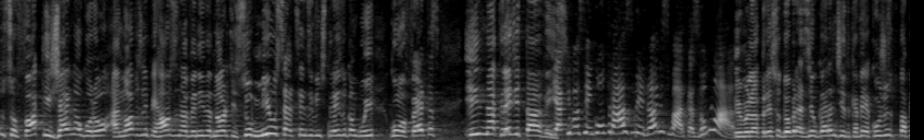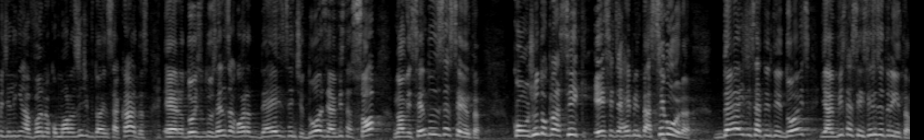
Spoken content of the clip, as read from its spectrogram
do sofá que já inaugurou a nova Sleep House na Avenida Norte e Sul, 1723 do Cambuí, com ofertas inacreditáveis. E aqui você encontra as melhores marcas. Vamos lá. E o melhor preço do Brasil garantido. Quer ver? Conjunto top de linha Havana com molas individuais ensacadas era 2.200, agora 10.112 e à vista só 960. Conjunto Classic, esse é de arrebentar. Segura, 10 de 72 e à vista 630.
